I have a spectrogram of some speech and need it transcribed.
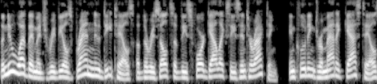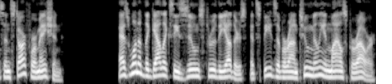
The new Webb image reveals brand new details of the results of these four galaxies interacting, including dramatic gas tails and star formation. As one of the galaxies zooms through the others at speeds of around 2 million miles per hour,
